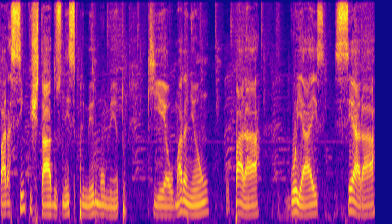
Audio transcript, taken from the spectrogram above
para cinco estados nesse primeiro momento, que é o Maranhão, o Pará, Goiás, Ceará,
